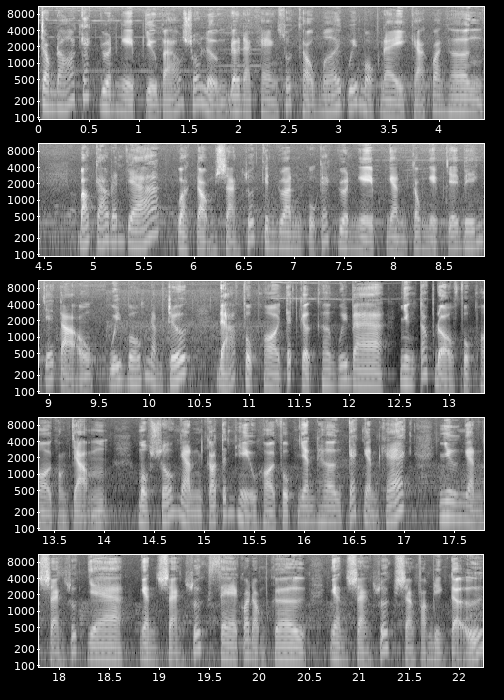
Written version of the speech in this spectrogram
Trong đó, các doanh nghiệp dự báo số lượng đơn đặt hàng xuất khẩu mới quý 1 này khả quan hơn. Báo cáo đánh giá, hoạt động sản xuất kinh doanh của các doanh nghiệp ngành công nghiệp chế biến chế tạo quý 4 năm trước đã phục hồi tích cực hơn quý 3 nhưng tốc độ phục hồi còn chậm. Một số ngành có tín hiệu hồi phục nhanh hơn các ngành khác như ngành sản xuất da, ngành sản xuất xe có động cơ, ngành sản xuất sản phẩm điện tử,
